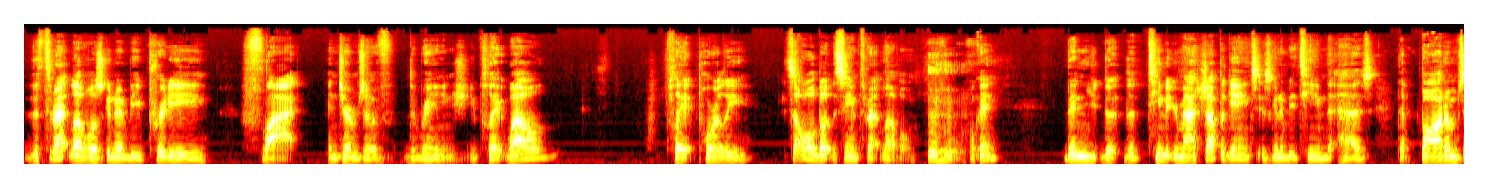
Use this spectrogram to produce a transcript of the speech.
the threat level is going to be pretty flat in terms of the range. You play it well, play it poorly. It's all about the same threat level. Mm-hmm. Okay. Then you, the the team that you're matched up against is going to be a team that has that bottoms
